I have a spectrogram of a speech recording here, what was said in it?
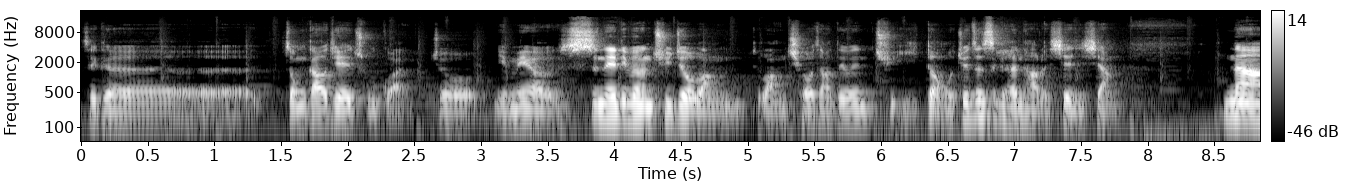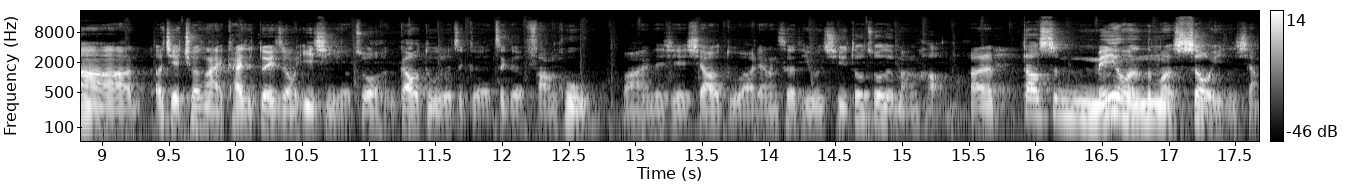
这个中高阶主管就也没有室内地方去，就往往球场这边去移动。我觉得这是个很好的现象。那而且球场也开始对这种疫情有做很高度的这个这个防护，包含这些消毒啊、量测体温，其实都做得蛮好的，反而倒是没有那么受影响。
